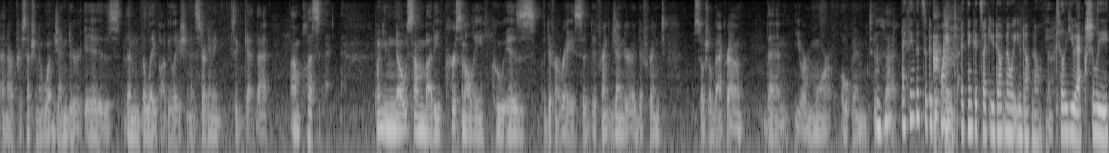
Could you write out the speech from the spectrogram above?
and our perception of what gender is, then the lay population is starting to, to get that. Um, plus, when you know somebody personally who is a different race, a different gender, a different social background, then you're more open to that. I think that's a good point. I think it's like you don't know what you don't know Yeah. you actually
